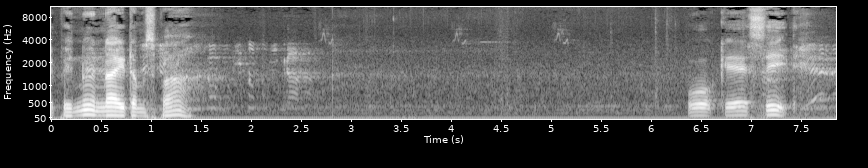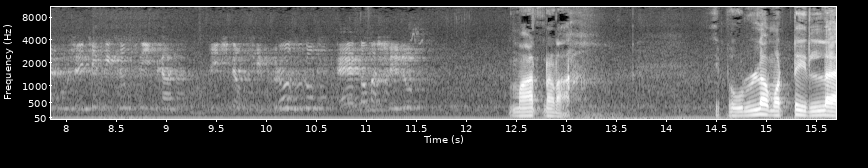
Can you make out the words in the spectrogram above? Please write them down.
இப்போ இன்னும் என்ன ஐட்டம்ஸ்ப்பா ஓகே சி மாட்டினடா. இப்போ உள்ள மட்டும் இல்லை.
